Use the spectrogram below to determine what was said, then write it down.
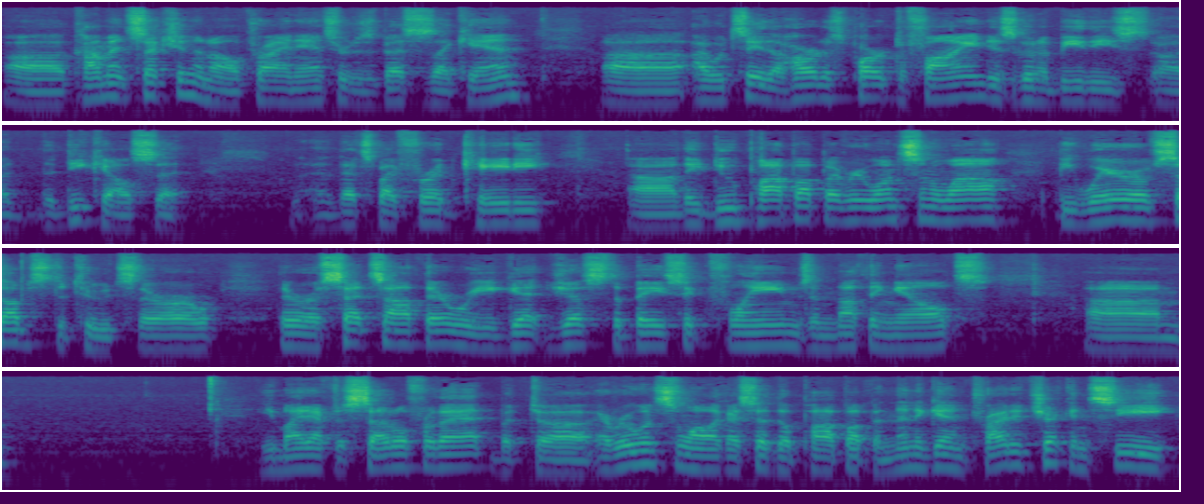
uh, comment section, and I'll try and answer it as best as I can. Uh, I would say the hardest part to find is going to be these uh, the decal set. That's by Fred Cady. Uh, they do pop up every once in a while. Beware of substitutes. There are there are sets out there where you get just the basic flames and nothing else. Um, you might have to settle for that, but uh, every once in a while, like I said, they'll pop up. And then again, try to check and see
